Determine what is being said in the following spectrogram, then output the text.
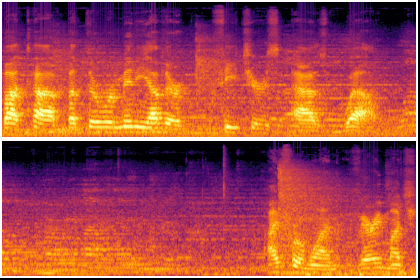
But uh, but there were many other features as well. I, for one, very much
